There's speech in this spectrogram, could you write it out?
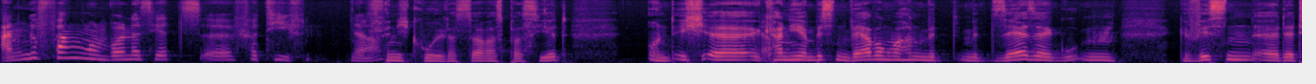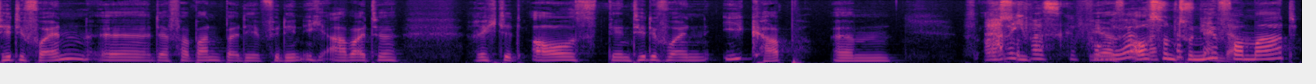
angefangen und wollen das jetzt äh, vertiefen. Ja. Finde ich cool, dass da was passiert. Und ich äh, kann hier ein bisschen Werbung machen mit, mit sehr, sehr gutem Gewissen. Äh, der TTVN, der Verband, bei dem, für den ich arbeite, richtet aus den TTVN E-Cup. Ähm, ist auch Hab so ich was davon Ja, ist auch Was so ein? Turnierformat.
